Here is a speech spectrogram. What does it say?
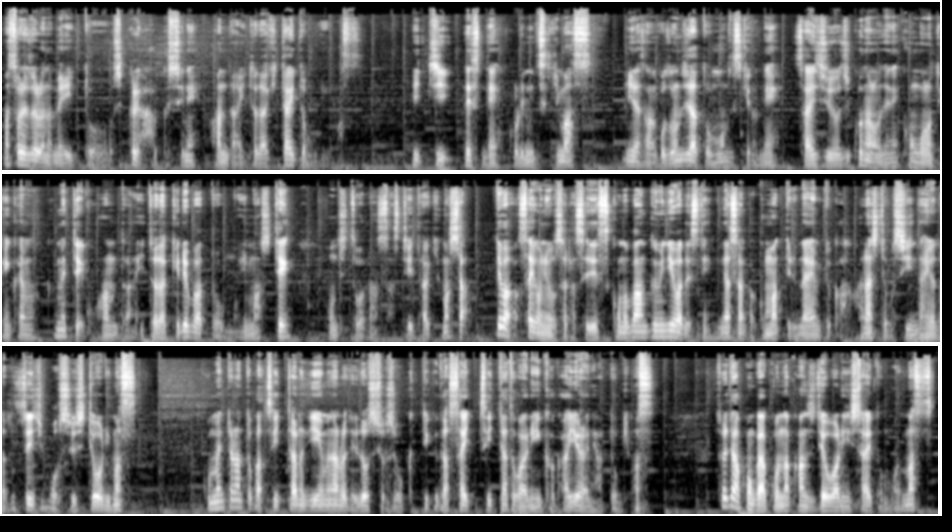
まあそれぞれのメリットをしっかり把握してね、判断いただきたいと思います。1ですね、これにつきます。皆さんご存知だと思うんですけどね、最重要事項なのでね、今後の展開も含めてご判断いただければと思いまして、本日お話しさせていただきました。では、最後にお知らせです。この番組ではですね、皆さんが困っている悩みとか、話してほしい内容など随時募集しております。コメント欄とか Twitter の DM などでどしどし送ってください。Twitter とかのリンクは概要欄に貼っておきます。それでは今回はこんな感じで終わりにしたいと思います。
